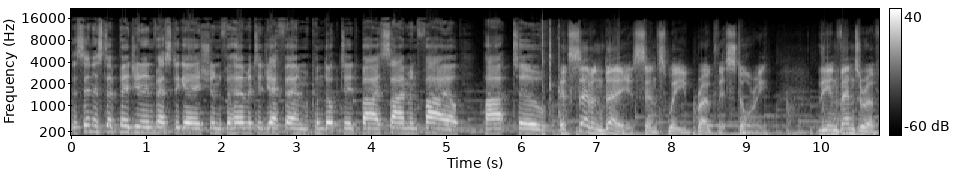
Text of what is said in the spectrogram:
The Sinister Pigeon Investigation for Hermitage FM, conducted by Simon File, Part 2. It's seven days since we broke this story. The inventor of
